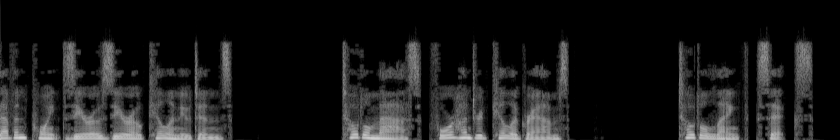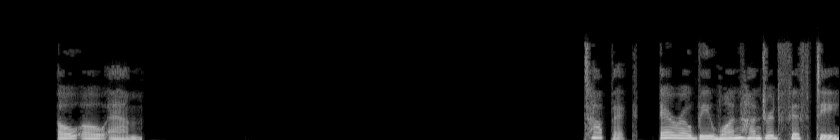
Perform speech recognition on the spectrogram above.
7.00 kilonewtons. Total mass 400 kilograms. Total length 6. m. Topic: Aerobee 150.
